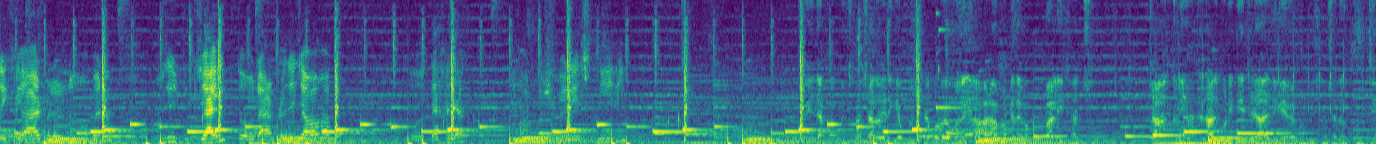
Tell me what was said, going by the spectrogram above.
দেখে আর বেরোনো হবে না। যদি যাই, তো প্লাজে যাওয়া হবে। তো দেখা যাক, এখন শুয়ে রেস্ট নিয়ে নিই। দেখো এদিকে বলে, আর আমাকে দেখো হাতে দিয়েছে খুঁজছে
